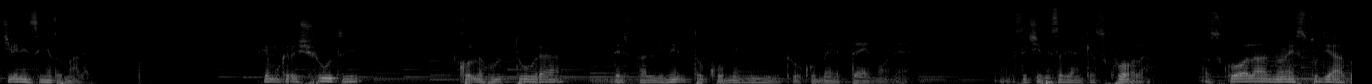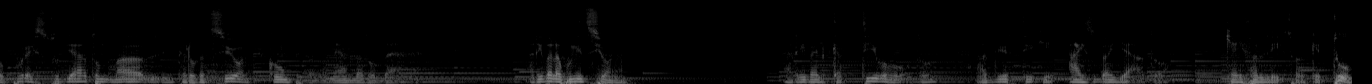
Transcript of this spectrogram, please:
ci viene insegnato male. Siamo cresciuti con la cultura del fallimento come nemico, come demone. Eh, se ci pensate anche a scuola, a scuola non hai studiato, oppure hai studiato ma l'interrogazione, il compito non è andato bene. Arriva la punizione, arriva il cattivo voto a dirti che hai sbagliato, che hai fallito e che tu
